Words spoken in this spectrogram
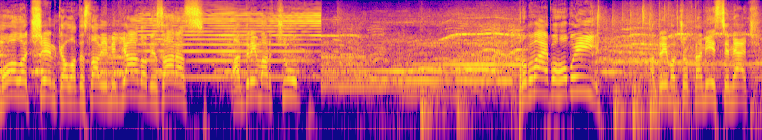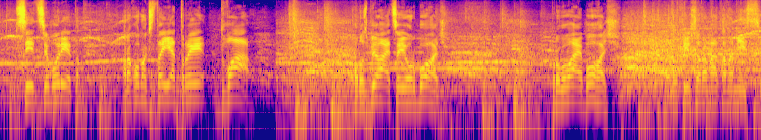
Молодчинка Владислав Ємельянов. І зараз Андрій Марчук. Пробиває боговий. Андрій Марчук на місці. М'яч сітці воріт. Рахунок стає 3-2. Розбігається Ігор Богач. Пробиває Богач. Тимофій Шеремета на місці.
